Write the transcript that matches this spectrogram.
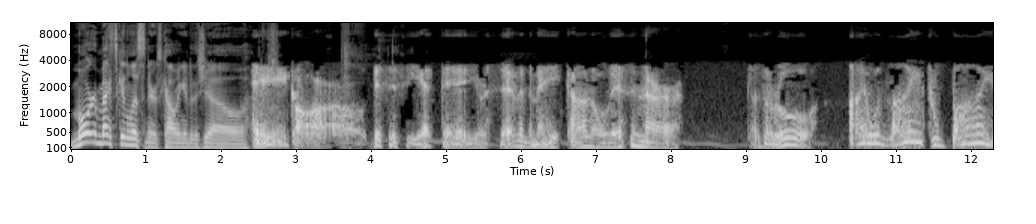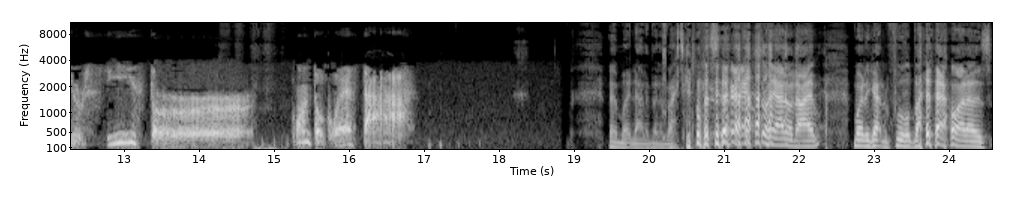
more Mexican listeners calling into the show. Hey, Carl. This is Siete, your seventh Mexicano listener. Gazaroo, I would like to buy your sister. ¿Cuánto cuesta? That might not have been a Mexican listener. Actually, I don't know. I might have gotten fooled by that one. I was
